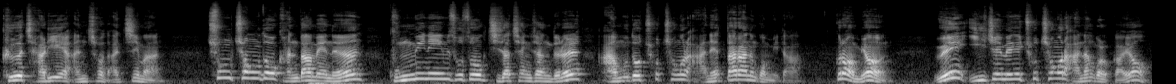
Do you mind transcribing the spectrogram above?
그 자리에 앉혀놨지만 충청도 간담회는 국민의힘 소속 지자체장들을 아무도 초청을 안 했다라는 겁니다. 그러면 왜 이재명이 초청을 안 한 걸까요?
